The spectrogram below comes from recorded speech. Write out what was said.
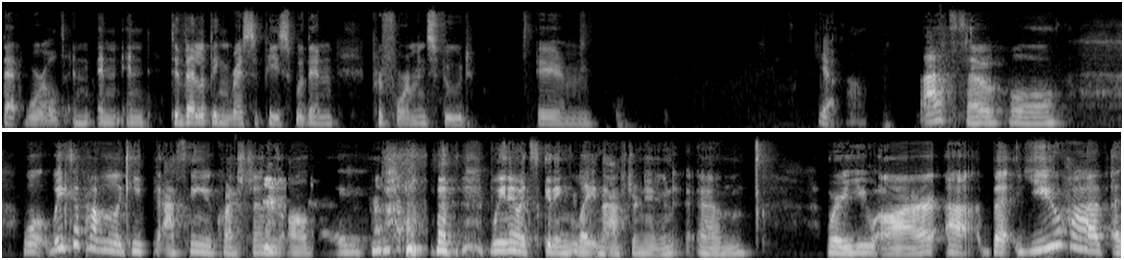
that world and and, and developing recipes within performance food. Um, yeah, that's so cool. Well, we could probably keep asking you questions all day. we know it's getting late in the afternoon um, where you are, uh, but you have a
